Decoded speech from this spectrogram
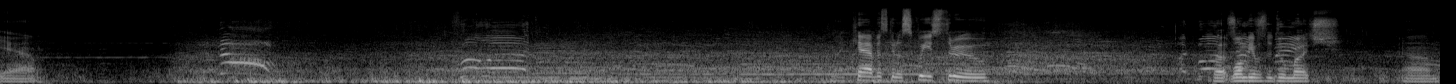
yeah. No! Forward! My cab is gonna squeeze through, but won't be able to do much. Um,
